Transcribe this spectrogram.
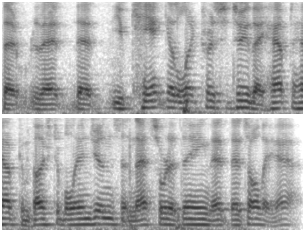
that that that you can't get electricity to. They have to have combustible engines and that sort of thing. That that's all they have.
